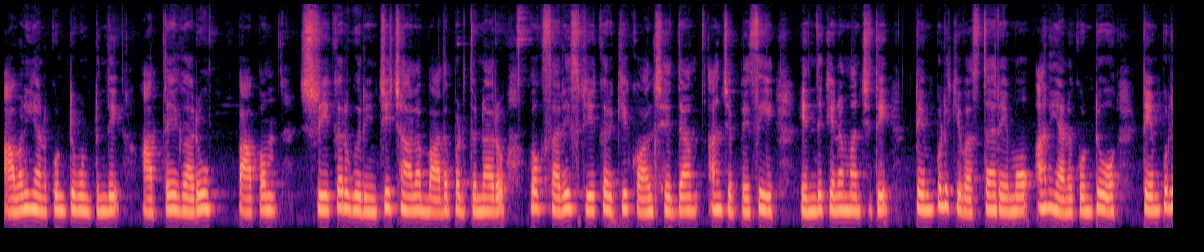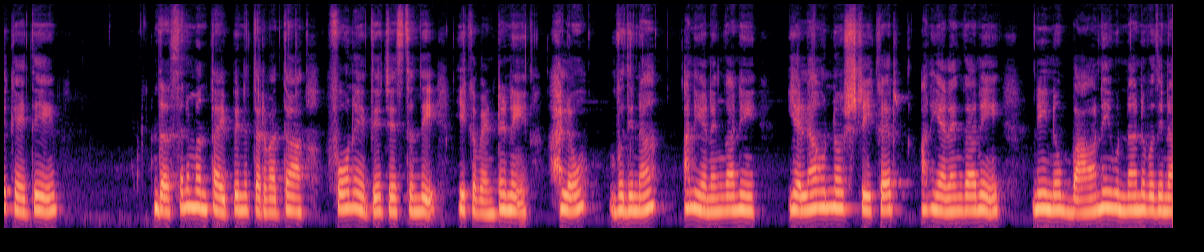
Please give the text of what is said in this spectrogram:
అవని అనుకుంటూ ఉంటుంది. అత్తయ్య గారు పాపం శ్రీకర్ గురించి చాలా బాధపడుతున్నారు. ఒకసారి శ్రీకర్కి కాల్ చేద్దాం అని చెప్పేసి ఎందుకైనా మంచిది టెంపుల్కి వస్తారేమో అని అనుకుంటూ టెంపుల్కి అయితే దర్శనం అంతా అయిపోయిన తర్వాత ఫోన్ అయితే చేస్తుంది. ఇక వెంటనే హలో వదిన అని అనగానే ఎలా ఉన్నావు శ్రీకర్? అని అనగానే నేను బాగానే ఉన్నాను వదిన.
